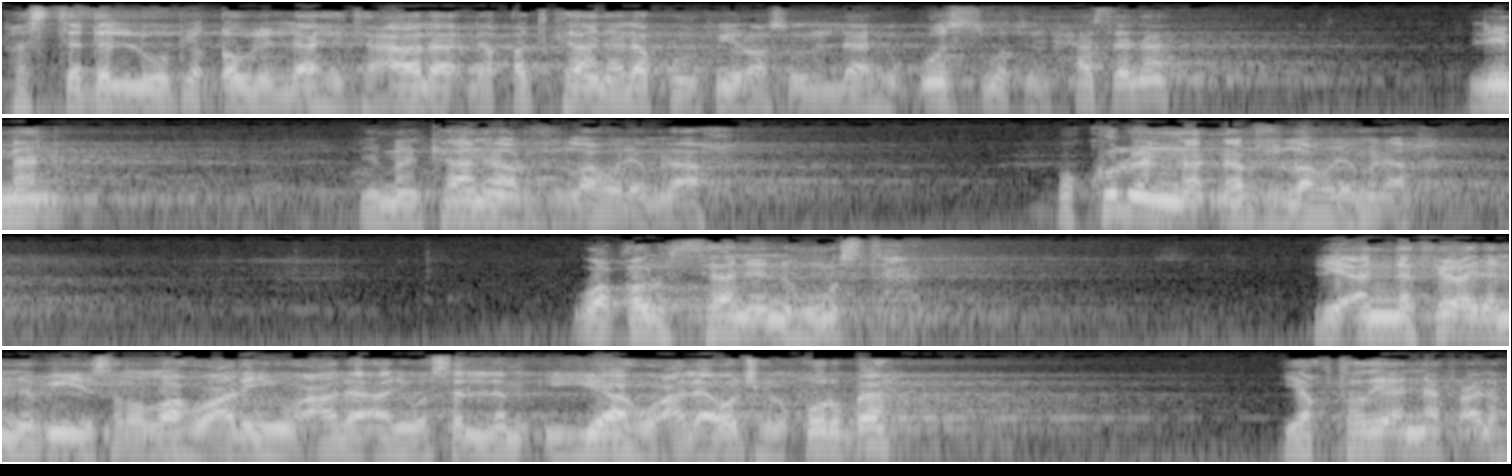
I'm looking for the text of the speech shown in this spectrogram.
فاستدلوا بقول الله تعالى لقد كان لكم في رسول الله أسوة حسنة لمن؟ لمن كان يرجو الله واليوم الآخر. وكلنا نرجو الله واليوم الآخر. والقول الثاني أنه مستحب. لأن فعل النبي صلى الله عليه وعلى آله وسلم إياه على وجه القربة يقتضي أن نفعله.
